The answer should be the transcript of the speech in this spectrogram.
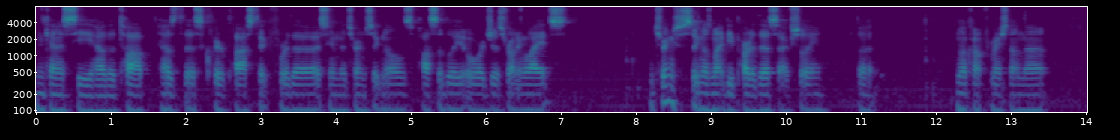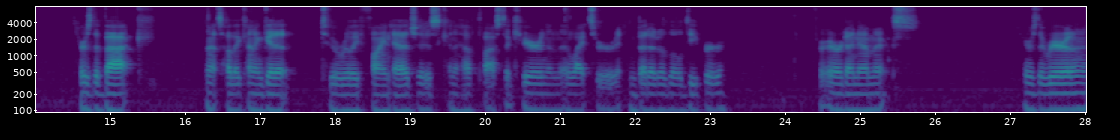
You can kind of see how the top has this clear plastic for the, I assume the turn signals possibly, or just running lights. The turn signals might be part of this actually, but no confirmation on that. Here's the back. That's how they kind of get it to a really fine edge. They just kind of have plastic here and then the lights are embedded a little deeper for aerodynamics. Here's the rear. Uh,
